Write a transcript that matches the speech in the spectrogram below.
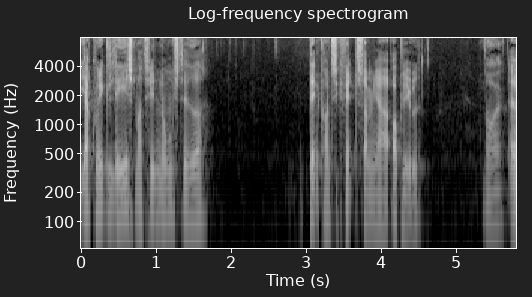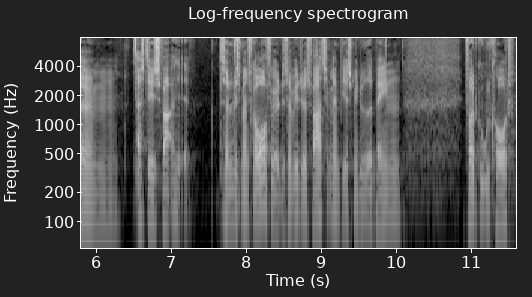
Jeg kunne ikke læse mig til nogen steder den konsekvens, som jeg oplevede. Nej. Øhm, altså det er svar, sådan hvis man skal overføre det, så vil det jo svare til, at man bliver smidt ud af banen for et gult kort.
